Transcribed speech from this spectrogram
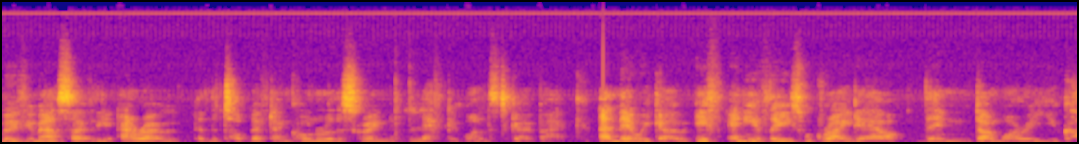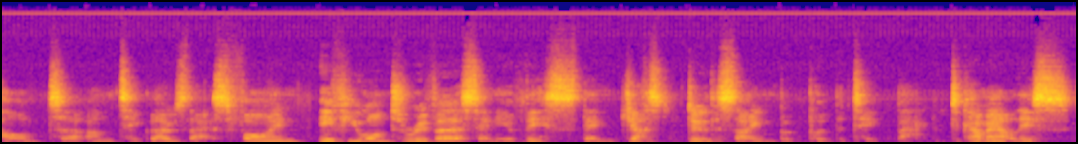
Move your mouse over the arrow in the top left hand corner of the screen, left it once to go back. And there we go. If any of these were greyed out, then don't worry, you can't uh, untick those, that's fine. If you want to reverse any of this, then just do the same but put the tick back. To come out of this,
